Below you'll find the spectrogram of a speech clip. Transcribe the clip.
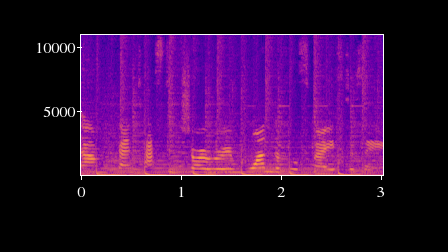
um, fantastic showroom, wonderful space to see.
